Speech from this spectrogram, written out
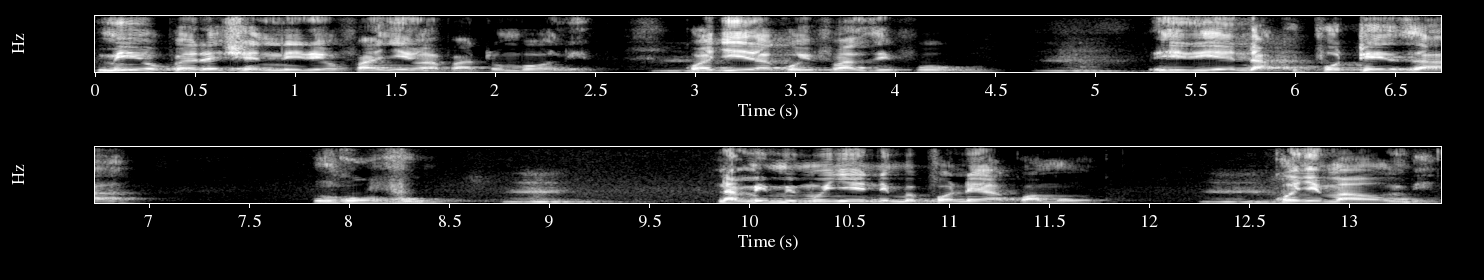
mi operation niliyofanyiwa hapa tumboni mm. kwa ajili ya kuhifadhi fugu mm, ilienda kupoteza nguvu mm, na mimi mwenyewe nimeponea kwa Mungu mm. kwenye maombi.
